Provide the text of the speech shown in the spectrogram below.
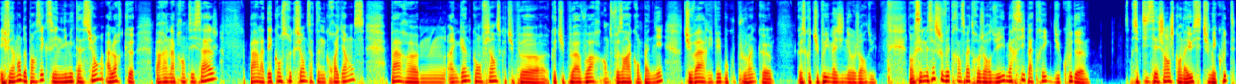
et finalement de penser que c'est une limitation alors que par un apprentissage, par la déconstruction de certaines croyances, par euh, un gain de confiance que tu peux que tu peux avoir en te faisant accompagner, tu vas arriver beaucoup plus loin que ce que tu peux imaginer aujourd'hui. Donc c'est le message que je vais transmettre aujourd'hui. Merci Patrick du coup de ce petit échange qu'on a eu si tu m'écoutes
